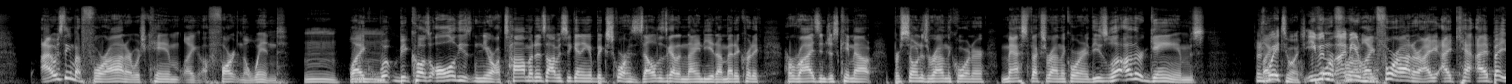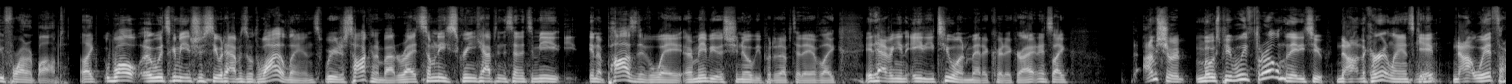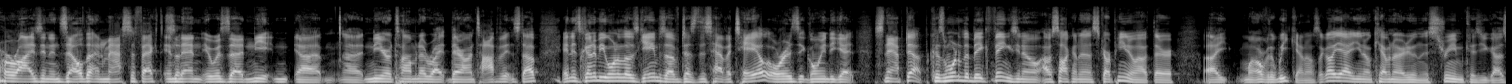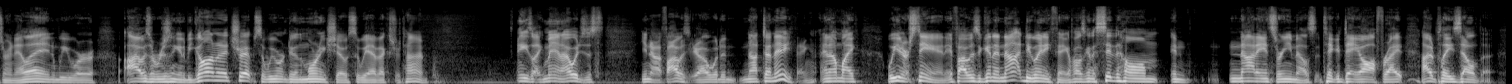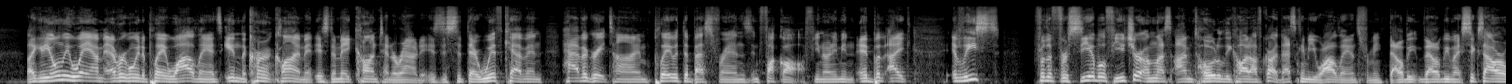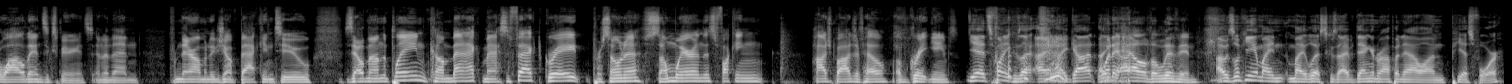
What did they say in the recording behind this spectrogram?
I was thinking about For Honor, which came like a fart in the wind. Mm, like mm. wh- because all these NieR: Automata is obviously getting a big score. Zelda's got a 98 on Metacritic. Horizon just came out. Persona's around the corner. Mass Effect's around the corner. These other games. There's like, way too much. Even For- I mean, like For Honor, I, I can't. I bet you For Honor bombed. Like Well, it's gonna be interesting to see what happens with Wildlands. We were just talking about it, right? Somebody screen capped and sent it to me in a positive way, or maybe it was Shinobi put it up today of like it having an 82 on Metacritic, right? And it's like. I'm sure most people would be thrilled in 82. Not in the current landscape. Not with Horizon and Zelda and Mass Effect, and then it was a ne- uh, uh, NieR: Automata right there on top of it and stuff. And it's going to be one of those games of does this have a tail or is it going to get snapped up? Because one of the big things, you know, I was talking to Scarpino out there uh, over the weekend. I was like, oh yeah, you know, Kevin and I are doing this stream because you guys are in LA and we were. I was originally going to be gone on a trip, so we weren't doing the morning show, so we have extra time. And he's like, man, I would just, you know, if I was you, I would have not done anything. And I'm like, well, you understand, if I was going to not do anything, if I was going to sit at home and not answer emails, take a day off, right? I would play Zelda. Like the only way I'm ever going to play Wildlands in the current climate is to make content around it, is to sit there with Kevin, have a great time, play with the best friends, and fuck off. You know what I mean? Eh, But like, at least for the foreseeable future, unless I'm totally caught off guard, that's gonna be Wildlands for me. That'll be that'll be my six hour Wildlands experience, and then from there I'm gonna jump back into Zelda on the plane, come back, Mass Effect, great, Persona, somewhere in this fucking hodgepodge of hell of great games. yeah, it's funny because I, I I got I What a hell to live in. I was looking at my my list because I have Danganronpa now on PS4,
